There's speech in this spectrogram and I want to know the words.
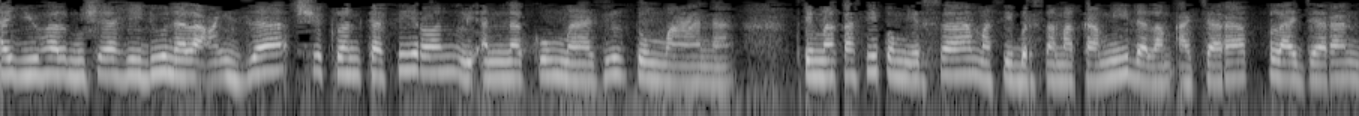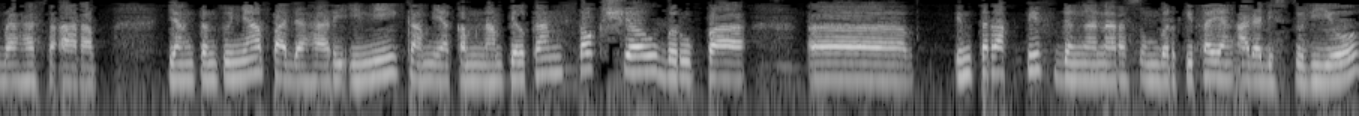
Ayyuhal musyahidun al-a'izza, syukran kathiran li'annakum maziltum ma'ana. Terima kasih pemirsa masih bersama kami dalam acara pelajaran bahasa Arab. Yang tentunya pada hari ini kami akan menampilkan talk show berupa uh, interaktif dengan narasumber kita yang ada di studio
